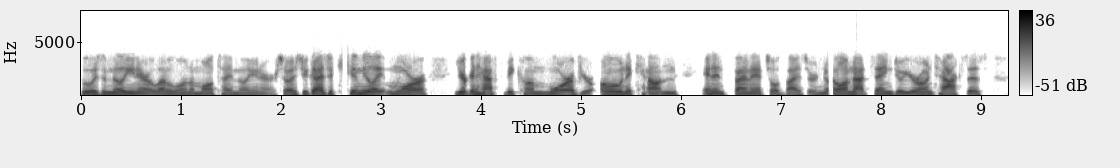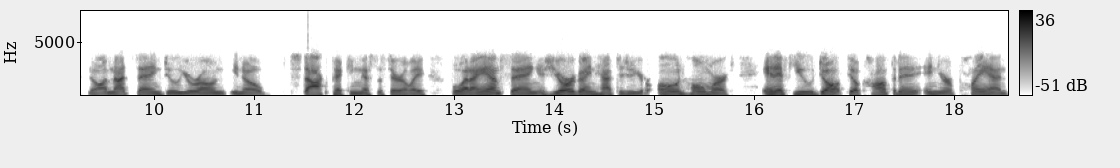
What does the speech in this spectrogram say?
who is a millionaire, let alone a multimillionaire. So as you guys accumulate more, you're going to have to become more of your own accountant and a financial advisor. No, I'm not saying do your own taxes. No, I'm not saying do your own, you know, stock picking necessarily. But what I am saying is you're going to have to do your own homework. And if you don't feel confident in your plan,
